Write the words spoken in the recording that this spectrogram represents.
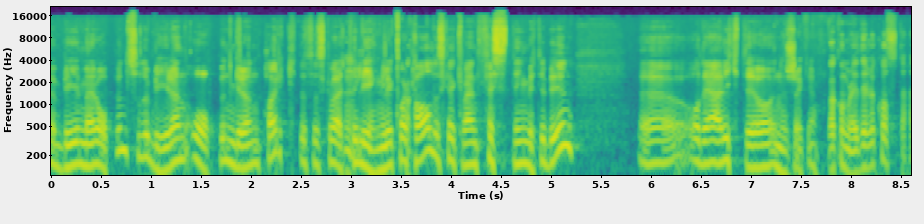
eh, blir mer åpent, så det blir en åpen, grønn park. Dette skal være et tilgjengelig kvartal, det skal ikke være en festning midt i byen. Eh, Og Det er viktig å understreke. Hva kommer det til å koste?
